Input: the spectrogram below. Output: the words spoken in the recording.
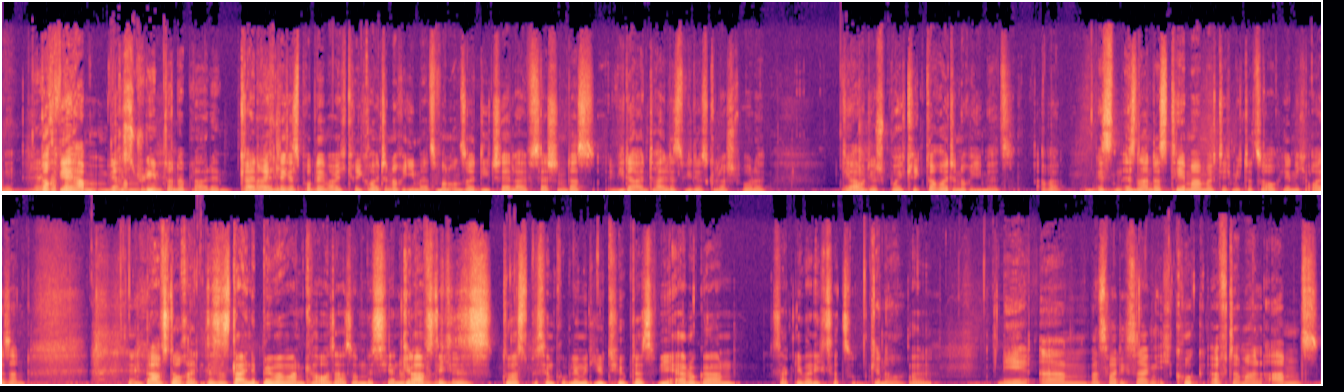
nee. Ja, Doch, hab wir haben, wir haben Gestreamt und hab Leute. kein beleidigt. rechtliches Problem, aber ich kriege heute noch E-Mails von unserer DJ-Live-Session, dass wieder ein Teil des Videos gelöscht wurde. Die Ja? Audiospur, ich kriege da heute noch E-Mails. Aber ist, ein- ist ein anderes Thema, möchte ich mich dazu auch hier nicht äußern. Darfst du auch ein, das ist deine Böhmermann-Causa so ein bisschen. Du Genau, darfst dich, ist, du hast ein bisschen ein Problem mit YouTube, das wie Erdogan. Sag lieber nichts dazu. Genau. Weil, Nee, ähm, was wollte ich sagen? Ich gucke öfter mal abends,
